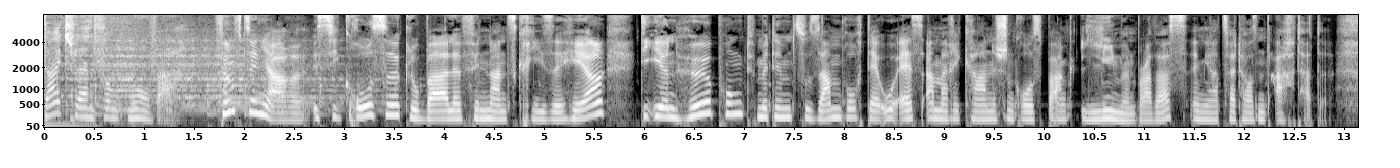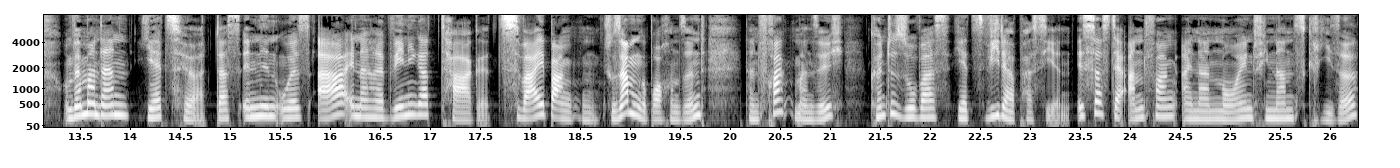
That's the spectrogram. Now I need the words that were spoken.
Deutschlandfunk Nova. 15 Jahre ist die große globale Finanzkrise her, die ihren Höhepunkt mit dem Zusammenbruch der US-amerikanischen Großbank Lehman Brothers im Jahr 2008 hatte. Und wenn man dann jetzt hört, dass in den USA innerhalb weniger Tage zwei Banken zusammengebrochen sind, dann fragt man sich, könnte sowas jetzt wieder passieren? Ist das der Anfang einer neuen Finanzkrise?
